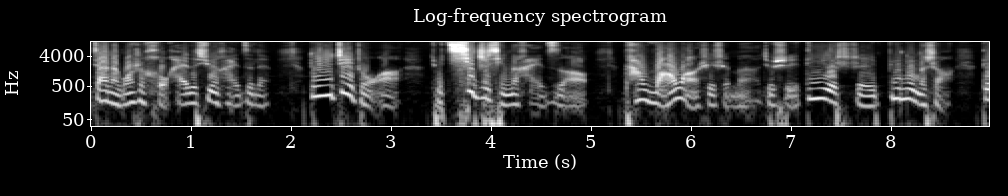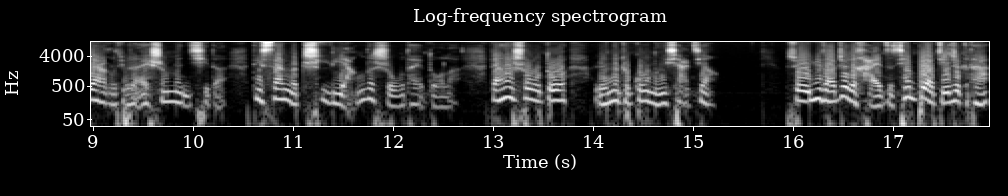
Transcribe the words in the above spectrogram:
家长光是吼孩子、训孩子嘞。对于这种啊，就气质型的孩子啊，他往往是什么？就是第一个是运动的少，第二个就是爱生闷气的，第三个吃凉的食物太多了，凉的食物多，人的这功能下降。所以遇到这个孩子，先不要急着给他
